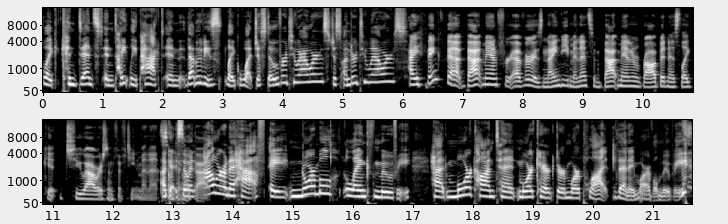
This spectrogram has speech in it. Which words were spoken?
like condensed and tightly packed and that movie's like what just over two hours? Just under two hours? I think that batman forever is 90 minutes and batman and robin is like two hours and 15 minutes okay so like an that. hour and a half a normal length movie had more content more character more plot than a marvel movie.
